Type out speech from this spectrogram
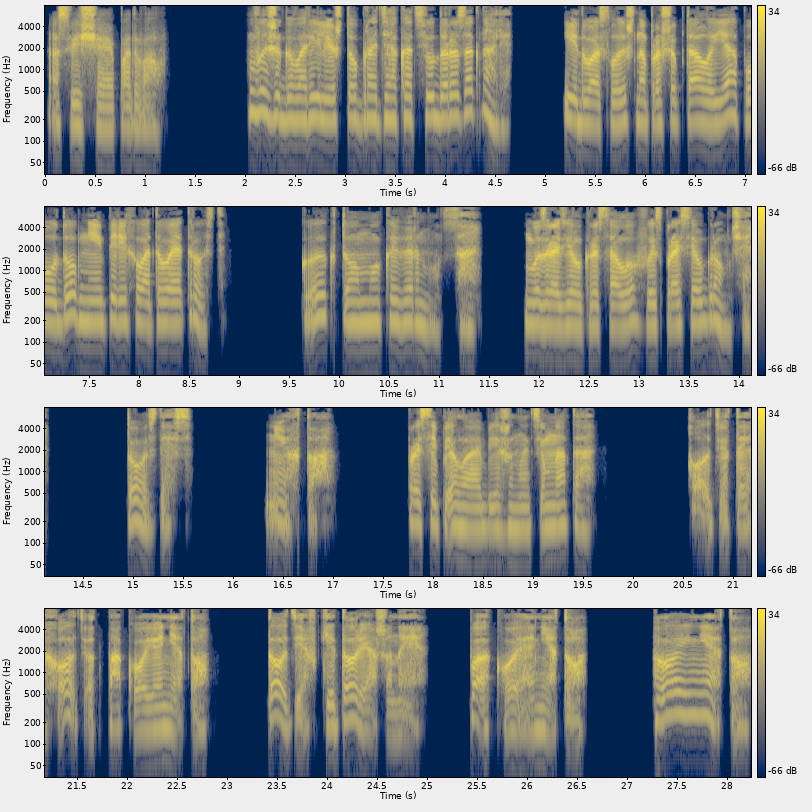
освещая подвал. «Вы же говорили, что бродяг отсюда разогнали», Едва слышно прошептала я, поудобнее перехватывая трость. «Кое-кто мог и вернуться», — возразил Крысолов и спросил громче. «Кто здесь?» «Никто», — просипела обиженно темнота. «Ходят и ходят, покоя нету. То девки, то ряженые. Покоя нету. Ой, нету».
